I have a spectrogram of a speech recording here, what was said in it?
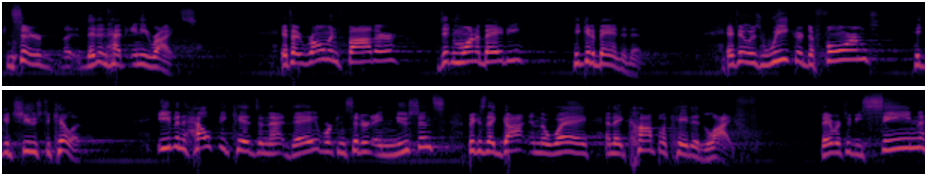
considered, they didn't have any rights. If a Roman father didn't want a baby, he could abandon it. If it was weak or deformed, he could choose to kill it. Even healthy kids in that day were considered a nuisance because they got in the way and they complicated life. They were to be seen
